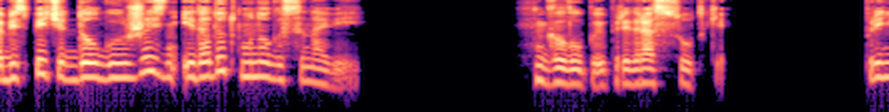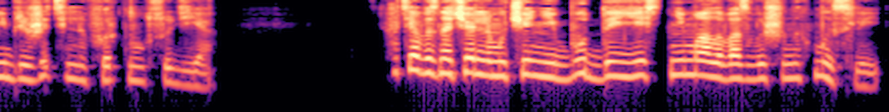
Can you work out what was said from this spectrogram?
обеспечат долгую жизнь и дадут много сыновей. Глупые предрассудки. Пренебрежительно фыркнул судья. Хотя в изначальном учении Будды есть немало возвышенных мыслей,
